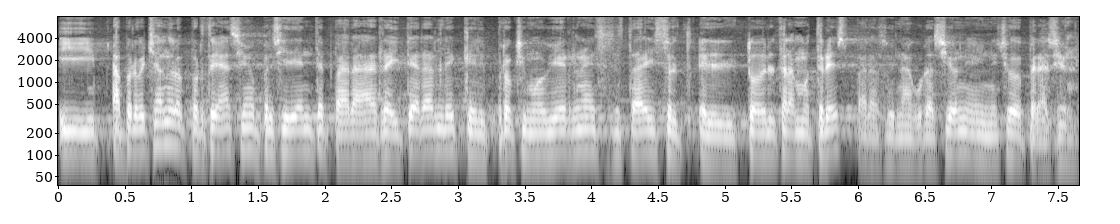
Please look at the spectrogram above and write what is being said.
Y aprovechando la oportunidad, señor presidente, para reiterarle que el próximo viernes está listo el- todo el tramo 3 para su inauguración e inicio de operaciones.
